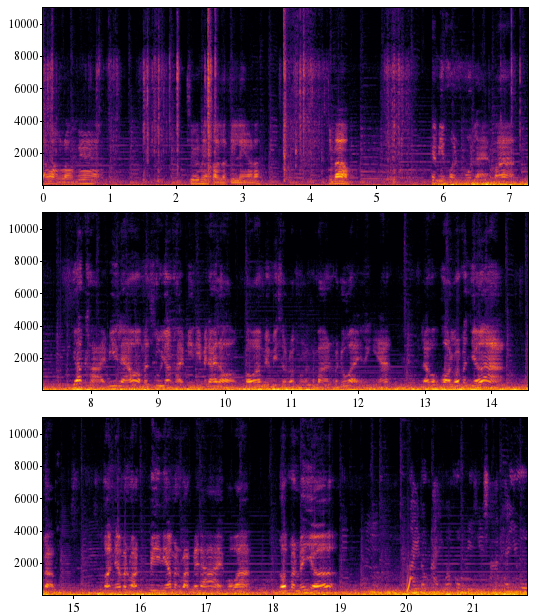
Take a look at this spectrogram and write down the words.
ระหว่างรอแม่ซื้อเมซอนเรากินแล้วแล้วจริงเปล่าจะมีคนพูดแหละว่า ยอดขายปีแล้วอะมันสู้ยอดขายปีนี้ไม่ได้หรอก เพราะว่ามันมีส่วนลดของรัฐบาลมาด้วยอะไรเงี้ย แล้วพอรถมันเยอะอะแบบตอนเนี้ยมันวัดปีเนี้ยมันวัดไม่ได้ เพราะว่ารถมันไม่เยอะ ไปตรงไหนก็คงมีที่ชาร์จให้อยู่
